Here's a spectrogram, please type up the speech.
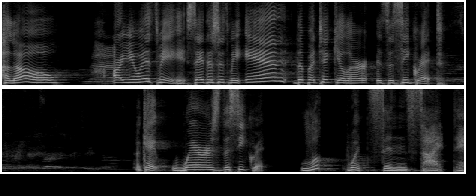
Hello? Are you with me? Say this with me. In the particular is the secret. Okay, where's the secret? Look what's inside there.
